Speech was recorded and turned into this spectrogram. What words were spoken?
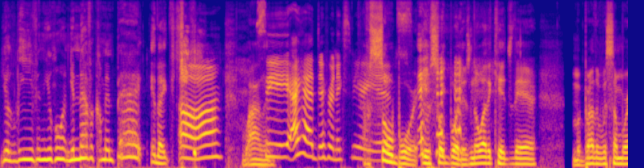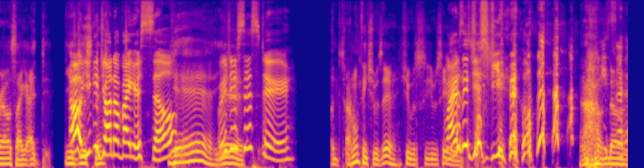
you're leaving you're going you're never coming back And, like Aw. wilding See, I had different I experience. was so bored it was so bored there's no other kids there my brother was somewhere else like i you're oh, you just get there. dropped off by yourself? yeah Where's yeah. your sister? i don't think she was there she was she was here Why was it just you? i don't know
